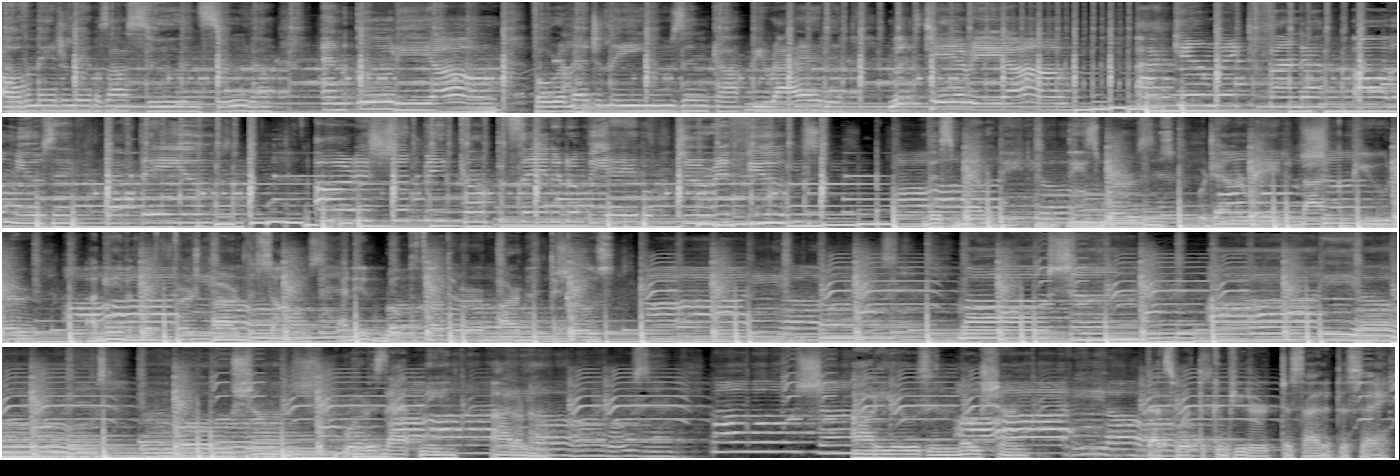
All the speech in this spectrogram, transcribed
All the major labels are suing Suno and Udio for allegedly using copyrighted material. I can't wait to find out all the music that they use. Artists should be compensated or be able to refuse. This melody, these words were generated and it wrote this other part that goes. Motion, audios, emotion. What does that mean? I don't know. Audio's in motion. That's what the computer decided to say.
